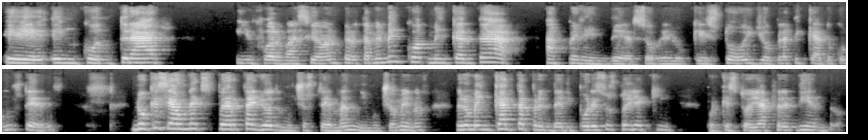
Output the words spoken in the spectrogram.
eh, encontrar información, pero también me, me encanta aprender sobre lo que estoy yo platicando con ustedes. No que sea una experta yo de muchos temas, ni mucho menos, pero me encanta aprender y por eso estoy aquí, porque estoy aprendiendo.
